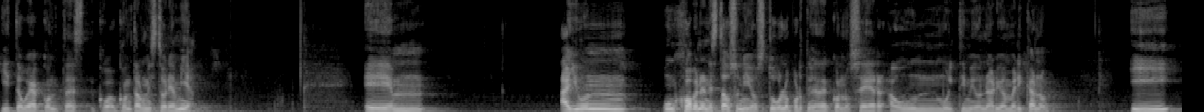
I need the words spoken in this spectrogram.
y te voy a contar una historia mía. Em, hay un, un joven en Estados Unidos, tuvo la oportunidad de conocer a un multimillonario americano y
